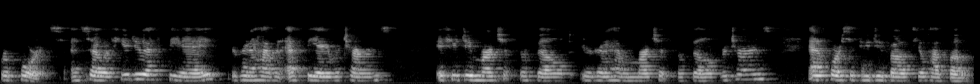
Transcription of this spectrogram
reports. And so if you do FBA, you're going to have an FBA returns. If you do merchant fulfilled, you're going to have a merchant fulfilled returns. And of course, if you do both, you'll have both.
